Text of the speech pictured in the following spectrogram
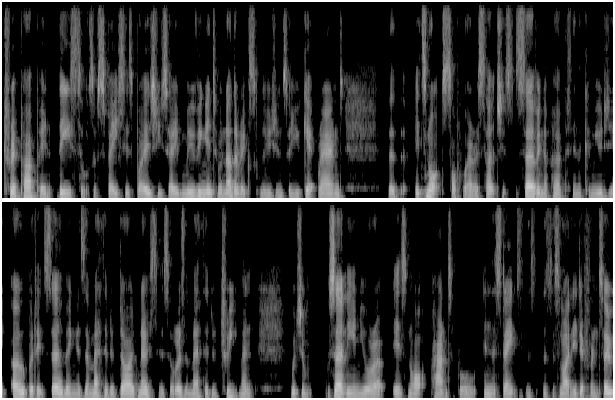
trip up in these sorts of spaces by, as you say, moving into another exclusion. So you get round that it's not software as such, it's serving a purpose in the community. Oh, but it's serving as a method of diagnosis or as a method of treatment, which certainly in Europe is not patentable. In the States, there's, a slightly different. So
